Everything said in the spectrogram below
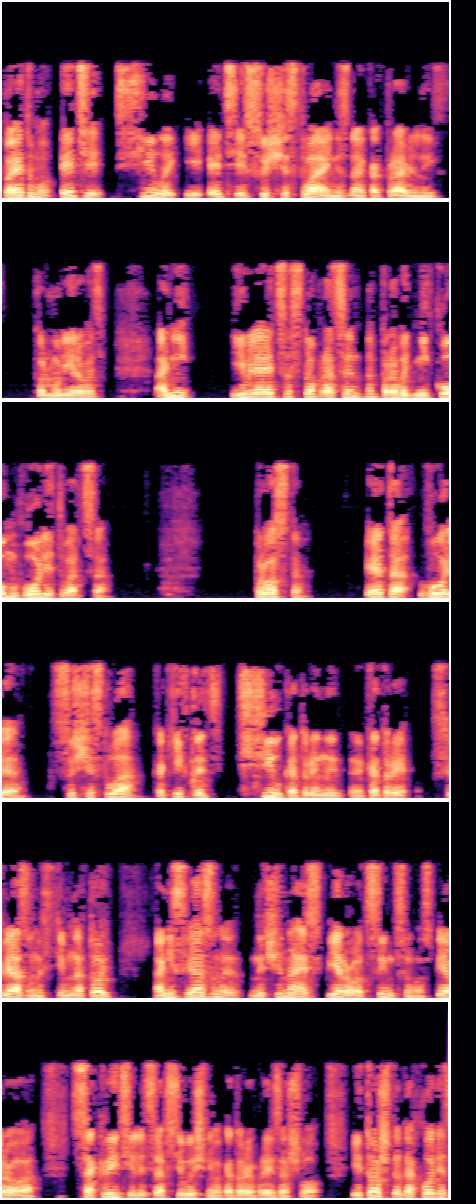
Поэтому эти силы и эти существа, я не знаю, как правильно их формулировать, они являются стопроцентным проводником воли Творца. Просто это воля существа каких-то сил, которые, которые связаны с темнотой, они связаны, начиная с первого цимцума, с первого сокрытия лица Всевышнего, которое произошло, и то, что доходит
